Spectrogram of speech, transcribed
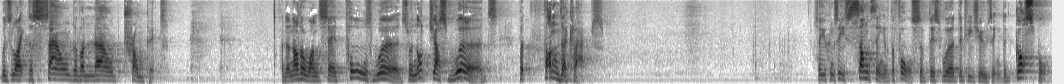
was like the sound of a loud trumpet. And another one said Paul's words were not just words, but thunderclaps. So you can see something of the force of this word that he's using. The gospel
